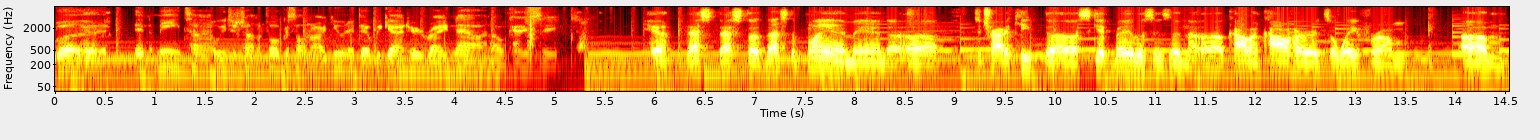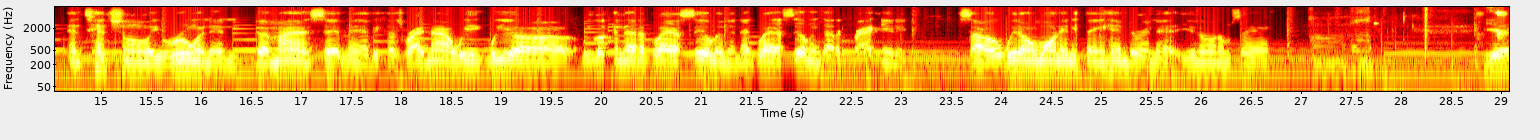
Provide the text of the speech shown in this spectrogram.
But Yeah. in the meantime, we're just trying to focus on our unit that we got here right now in OKC. Yeah, that's that's the that's the plan, man. To, uh, to try to keep the uh, Skip Baylesses and uh, Colin Cowherds away from um, intentionally ruining their mindset, man. Because right now we we uh we looking at a glass ceiling, and that glass ceiling got a crack in it. So we don't want anything hindering that. You know what I'm saying? Yeah,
